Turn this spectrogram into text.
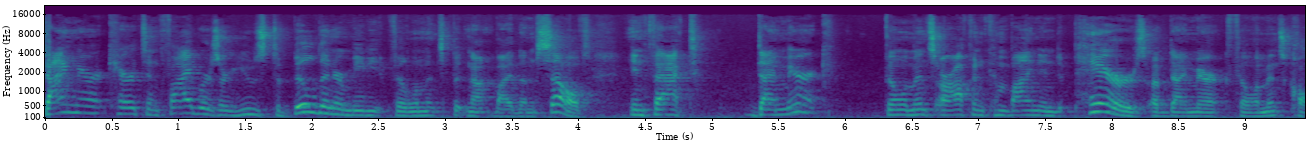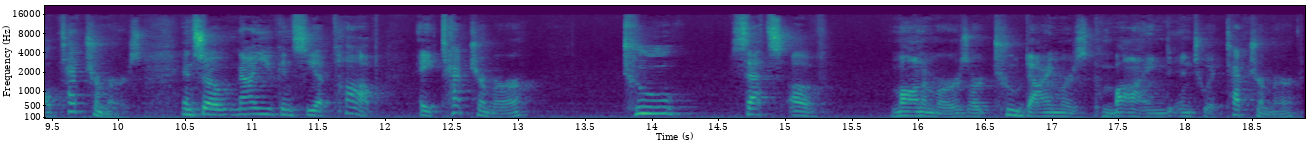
Dimeric keratin fibers are used to build intermediate filaments, but not by themselves. In fact, dimeric filaments are often combined into pairs of dimeric filaments called tetramers. And so now you can see up top a tetramer, two sets of monomers or two dimers combined into a tetramer,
